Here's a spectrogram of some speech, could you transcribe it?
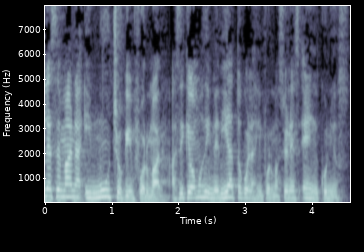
de semana y mucho que informar, así que vamos de inmediato con las informaciones en Econews.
